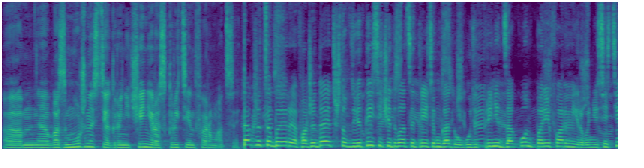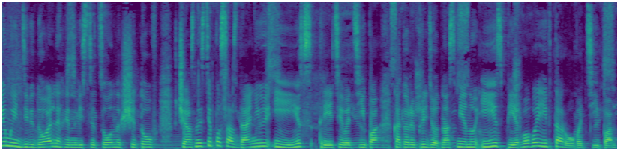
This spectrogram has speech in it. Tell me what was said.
э, возможности ограничения раскрытия информации. Также ЦБРФ ожидает, что в 2023 году будет принят закон по реформированию системы индивидуальных инвестиционных счетов, в частности по созданию ИИС третьего типа, который придет на смену ИИС первого и второго типа.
